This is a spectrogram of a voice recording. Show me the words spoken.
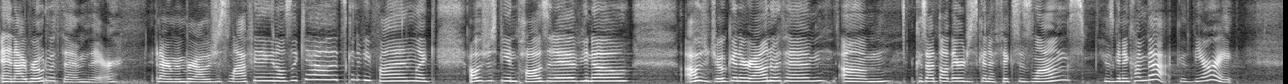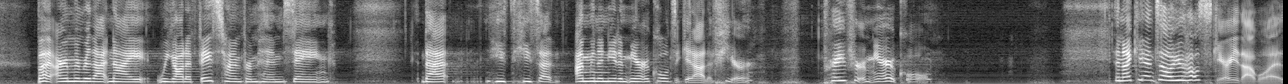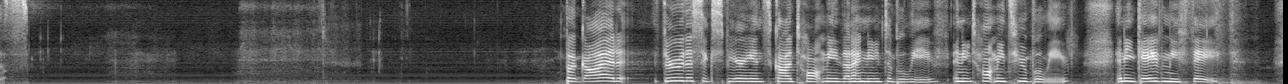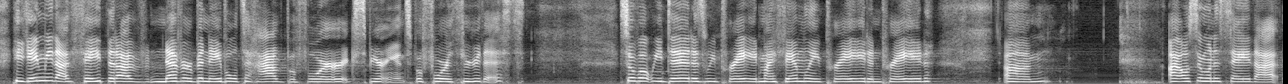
And I rode with them there. And I remember I was just laughing and I was like, yeah, it's going to be fun. Like, I was just being positive, you know. I was joking around with him because um, I thought they were just going to fix his lungs. He was going to come back. It'd be all right. But I remember that night we got a FaceTime from him saying that he, he said, I'm going to need a miracle to get out of here. Pray for a miracle. And I can't tell you how scary that was. But God, through this experience, God taught me that I need to believe, and He taught me to believe, and He gave me faith. He gave me that faith that I've never been able to have before or experienced before through this. So, what we did is we prayed. My family prayed and prayed. Um, I also want to say that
